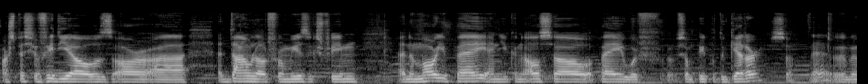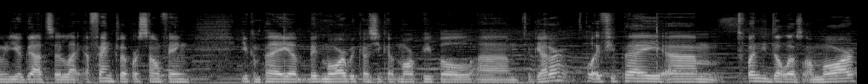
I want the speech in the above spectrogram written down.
or special videos, or uh, a download from music stream. And the more you pay, and you can also pay with some people together. So uh, when you got uh, like a fan club or something, you can pay a bit more because you got more people um, together. Well, if you pay um, $20 or more,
